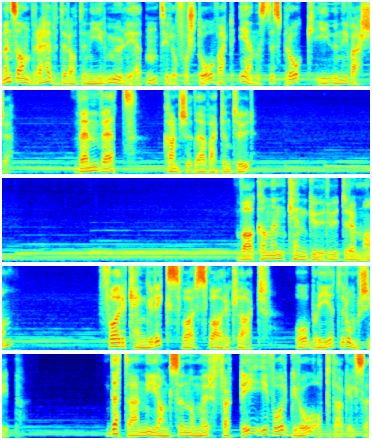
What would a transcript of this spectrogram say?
mens andre hevder at den gir muligheten til å forstå hvert eneste språk i universet. Hvem vet, kanskje det er verdt en tur? Hva kan en kenguru drømme om? For Kengurix var svaret klart, å bli et romskip. Dette er nyanse nummer 40 i vår grå oppdagelse.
